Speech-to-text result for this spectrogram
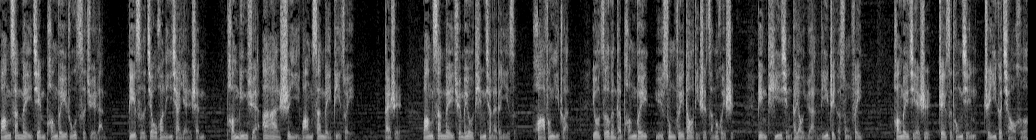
王三妹见彭威如此决然，彼此交换了一下眼神。彭明选暗暗示意王三妹闭嘴，但是王三妹却没有停下来的意思。话锋一转。又责问他彭威与宋飞到底是怎么回事，并提醒他要远离这个宋飞。彭威解释，这次同行只一个巧合，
